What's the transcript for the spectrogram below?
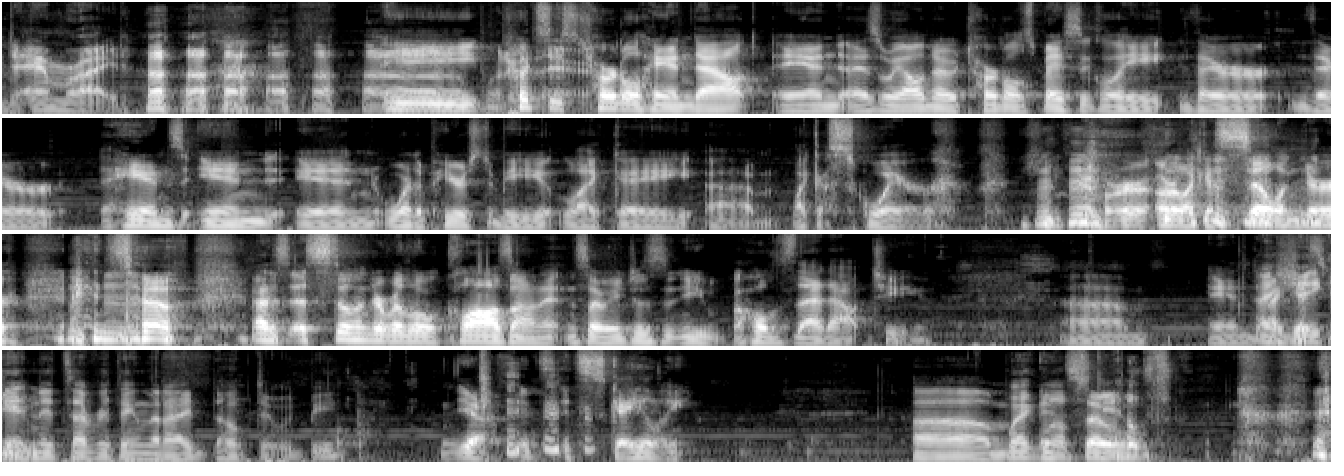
damn right. he puts his turtle hand out, and as we all know, turtles basically their their hands end in what appears to be like a um, like a square, you know, or, or like a cylinder, and so a, a cylinder with little claws on it, and so he just he holds that out to you. Um, and I, I, shake you- it, and it's everything that I hoped it would be. yeah, it's it's scaly. Um, Weg loves so, scales.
